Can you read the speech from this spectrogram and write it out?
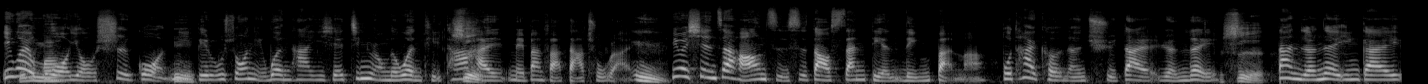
因为我有试过。你比如说，你问他一些金融的问题，他还没办法答出来。嗯，因为现在好像只是到三点零版嘛，不太可能取代人类。是，但人类应该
